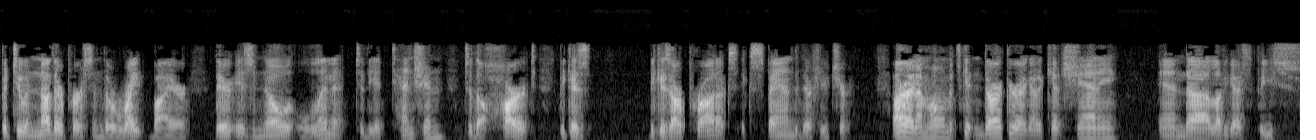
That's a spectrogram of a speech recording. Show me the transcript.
But to another person, the right buyer, there is no limit to the attention, to the heart, because because our products expand their future. All right, I'm home. It's getting darker. I got to catch Shanny. And uh, love you guys. Peace.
